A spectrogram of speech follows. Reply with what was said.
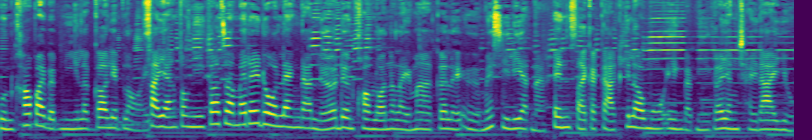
มุนๆเข้าไปแบบนี้แล้วก็เรียบร้อย สายยางตรงนี้ก็จะไม่ได้โดนแรงดันหรือเดินความร้อนอะไรมากก็เลยเออไม่ซีเรียสนะ เป็นสายกากๆที่เราโมเองแบบนี้ก็ยังใช้ได้อยู่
